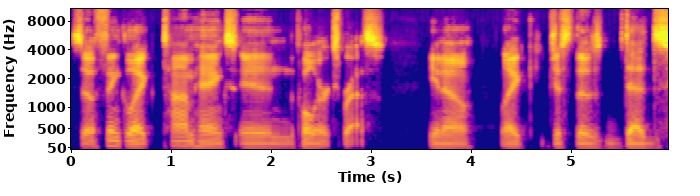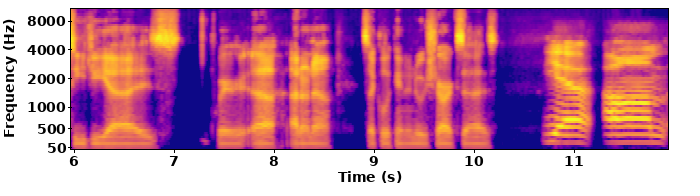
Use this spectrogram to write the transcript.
So think like Tom Hanks in The Polar Express, you know, like just those dead CGIs where uh, I don't know, it's like looking into a shark's eyes. Yeah, um,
